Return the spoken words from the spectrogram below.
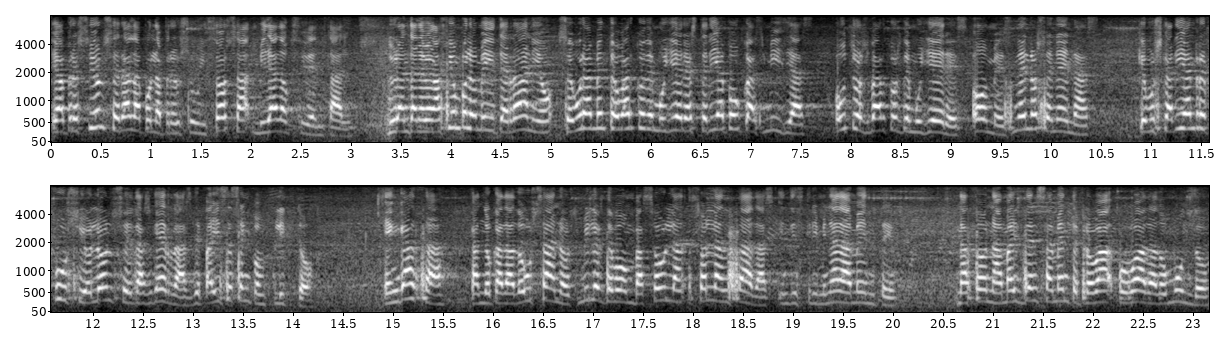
e a presión será pola presuizosa mirada occidental. Durante a navegación polo Mediterráneo, seguramente o barco de mulleres tería poucas millas, outros barcos de mulleres, homes, nenos e nenas, que buscarían refuxio lonxe das guerras de países en conflicto. En Gaza, cando cada dous anos miles de bombas son lanzadas indiscriminadamente na zona máis densamente poboada do mundo,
